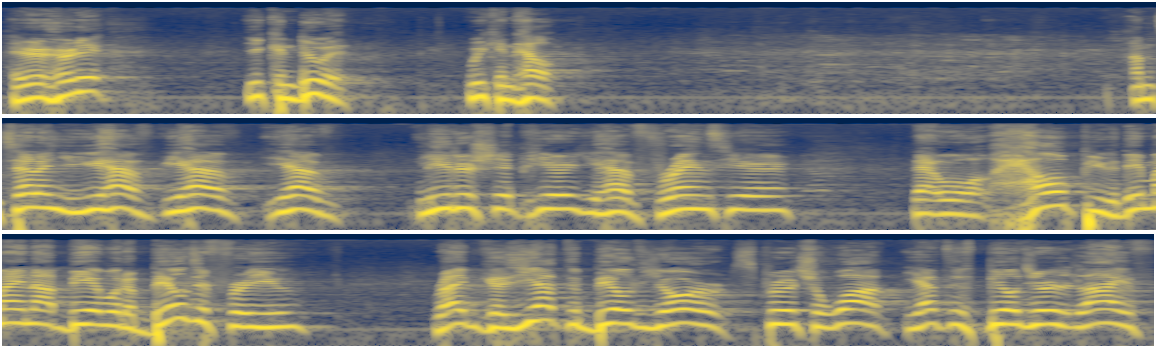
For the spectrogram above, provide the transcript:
Have you ever heard it? You can do it. We can help. I'm telling you, you have, you have, you have leadership here, you have friends here that will help you. They might not be able to build it for you, right? Because you have to build your spiritual walk, you have to build your life,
